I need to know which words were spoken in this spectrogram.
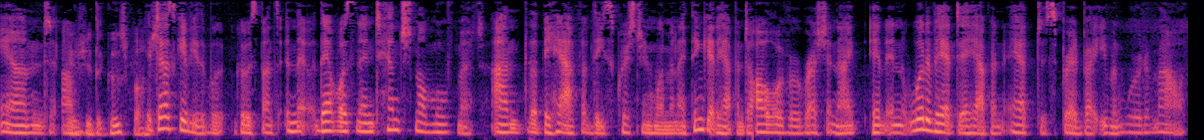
And um, Gives you the goosebumps. it does give you the goosebumps. And that, that was an intentional movement on the behalf of these Christian women. I think it happened all over Russia. And, I, and, and it would have had to happen, had to spread by even word of mouth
